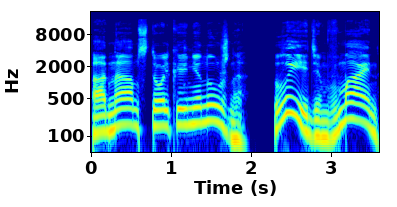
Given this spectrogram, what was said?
А нам столько и не нужно. Выйдем в Майн,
